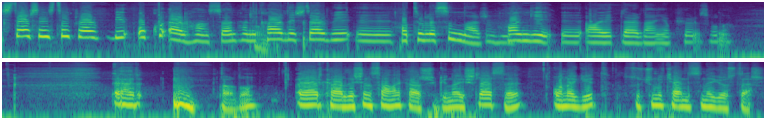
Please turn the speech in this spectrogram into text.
isterseniz tekrar bir oku Erhan sen. Hani kardeşler bir e, hatırlasınlar hangi e, ayetlerden yapıyoruz bunu. Eğer pardon, eğer kardeşin sana karşı günah işlerse ona git, suçunu kendisine göster.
